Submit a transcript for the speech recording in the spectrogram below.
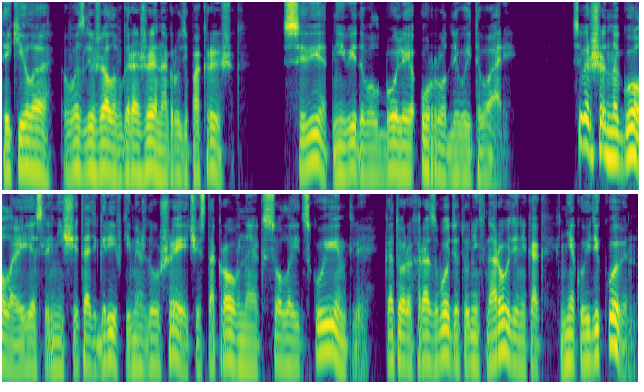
Текила возлежала в гараже на груди покрышек. Свет не видывал более уродливой твари. Совершенно голая, если не считать гривки между ушей, чистокровная ксолоицкуинтли, которых разводят у них на родине как некую диковину.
